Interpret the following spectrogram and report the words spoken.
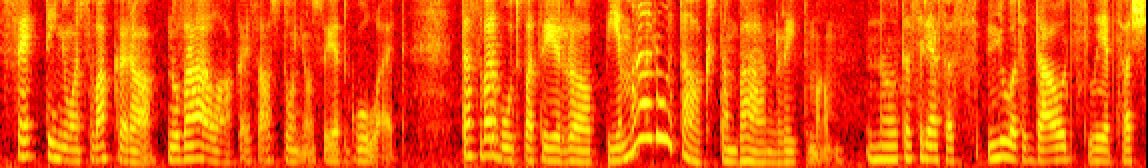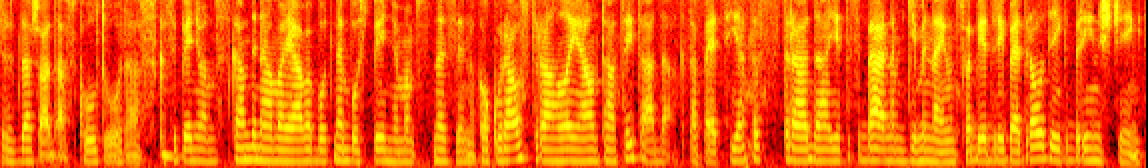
septiņos vakarā, nu vēlākais astoņos iet gulēt. Tas varbūt pat ir uh, piemērotāks tam bērnu ritmam. Nu, tas ir jāstāsta ļoti daudzas lietas, atšķiras dažādās kultūrās, kas ir pieņemamas Skandināvijā, varbūt nebūs pieņemams, nezinu, kaut kur Austrālijā un tā citādāk. Tāpēc, ja tas strādā, ja tas ir bērnam, ģimenei un sabiedrībai draudzīgi, brīnišķīgi.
